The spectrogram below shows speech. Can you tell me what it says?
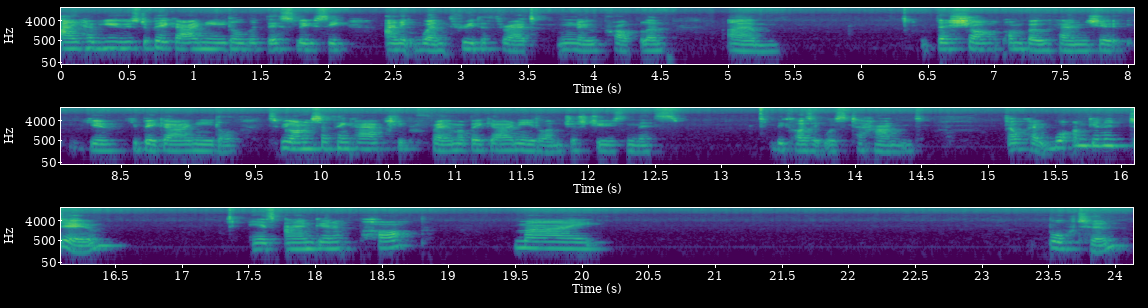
I have used a big eye needle with this, Lucy, and it went through the thread, no problem. Um, they're sharp on both ends, your, your, your big eye needle. To be honest, I think I actually prefer my big eye needle. I'm just using this because it was to hand. Okay, what I'm going to do is I'm going to pop my button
